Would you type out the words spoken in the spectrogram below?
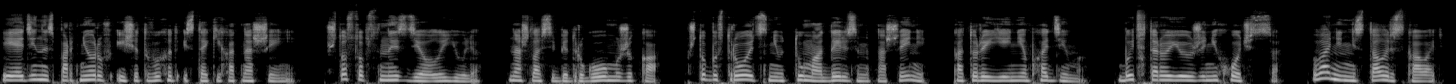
и один из партнеров ищет выход из таких отношений. Что, собственно, и сделала Юля. Нашла себе другого мужика, чтобы строить с ним ту модель взаимоотношений, которая ей необходима. Быть второй ей уже не хочется, Ваня не стал рисковать,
